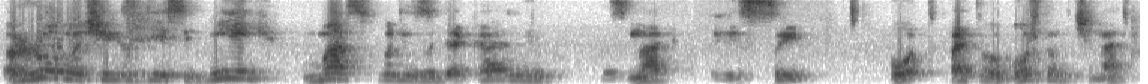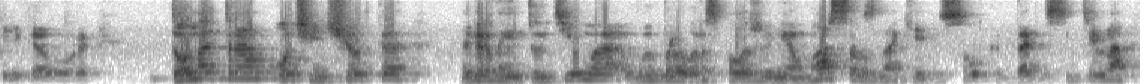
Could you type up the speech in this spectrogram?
ровно через 10 дней Марс входит в зодиакальный знак весы. Вот, поэтому можно начинать переговоры. Дональд Трамп очень четко наверное, интуитивно выбрал расположение Марса в знаке весов, когда действительно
